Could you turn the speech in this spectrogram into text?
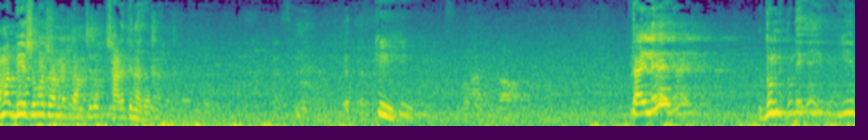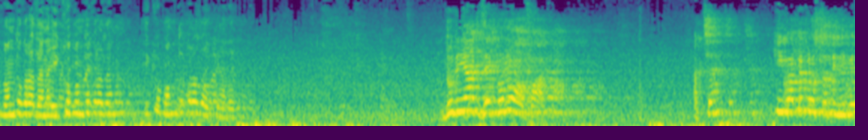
আমার বিয়ের সময় স্বর্ণের দাম ছিল সাড়ে তিন হাজার। কি? তাইলে ইয়ে বন্ধ করা যায় না ইকো বন্ধ করা যায় না। ইকো বন্ধ করা যায় কিনা দুনিয়ার যে কোনো অফার। আচ্ছা কীভাবে প্রস্তুতি নিবে?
